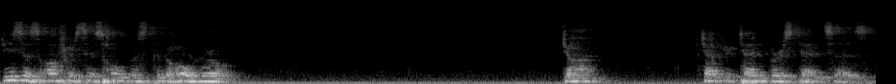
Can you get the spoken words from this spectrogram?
Jesus offers his wholeness to the whole world. John chapter 10, verse 10 says,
